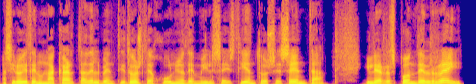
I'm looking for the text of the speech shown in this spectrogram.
Así lo dice en una carta del 22 de junio de 1660. Y le responde el rey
